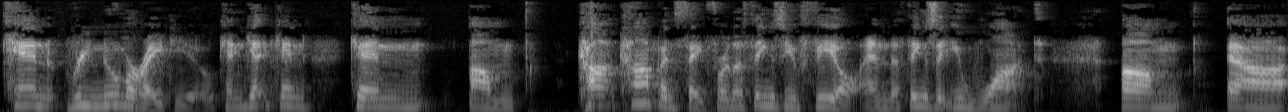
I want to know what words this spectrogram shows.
can remunerate you, can get can can um, co- compensate for the things you feel and the things that you want, um, uh,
